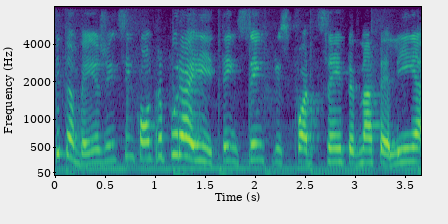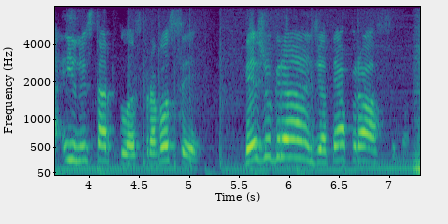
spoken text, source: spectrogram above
E também a gente se encontra por aí. Tem sempre o Sport Center na telinha e no Star Plus para você. Beijo grande, até a próxima!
